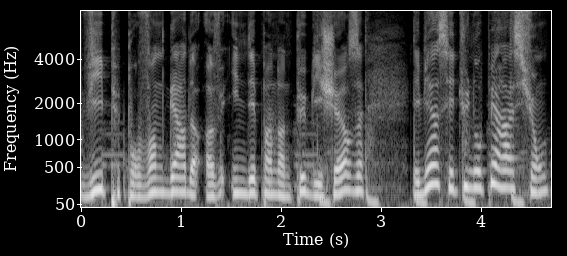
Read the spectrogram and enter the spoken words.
VIP pour Vanguard of Independent Publishers. Eh bien, c'est une opération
